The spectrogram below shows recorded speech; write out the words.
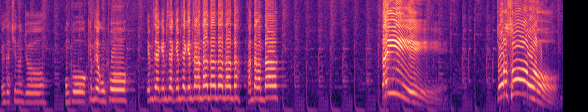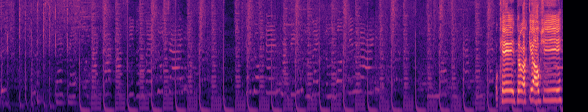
겜새 치는 중. 공포 겜새 공포. 겜새야 겜새야 겜새 겜새 간다 간다 간다 간다 간다 간다. 따이 쩔었어 오케이 들어갈게요 9시.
